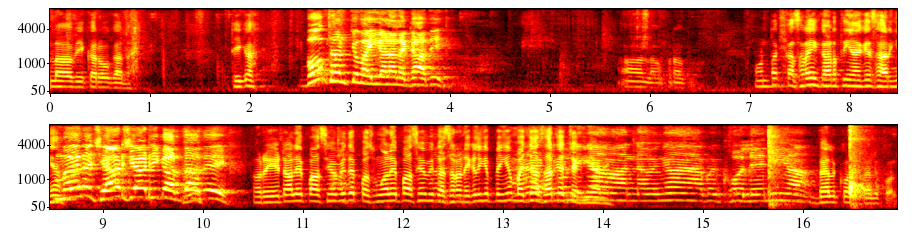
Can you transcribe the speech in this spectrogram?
ਲਓ ਵੀ ਕਰੋ ਗੱਲ। ਠੀਕ ਆ? ਬਹੁਤ ਥਣ ਚਵਾਈ ਵਾਲਾ ਲੱਗਾ ਤੇ ਆ ਲਓ ਭਰਾਵੋ। ਹੁਣ ਤਾਂ ਕਸਰਾਂ ਹੀ ਕੱਢਤੀਆਂ ਕਿ ਸਾਰੀਆਂ। ਮੈਂ ਨਾ 66 66 ਹੀ ਕਰਦਾ ਤੇ। ਰੇਟ ਵਾਲੇ ਪਾਸਿਓਂ ਵੀ ਤੇ ਪਸ਼ੂਆਂ ਵਾਲੇ ਪਾਸਿਓਂ ਵੀ ਕਸਰਾਂ ਨਿਕਲੀਆਂ ਪਈਆਂ ਮੱਝਾਂ ਸਾਰੀਆਂ ਚੰਗੀਆਂ ਨੇ। ਵਾ, ਨਵੀਆਂ ਆ ਕੋਈ ਖੋਲੇ ਨਹੀਂ ਆ। ਬਿਲਕੁਲ ਬਿਲਕੁਲ।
